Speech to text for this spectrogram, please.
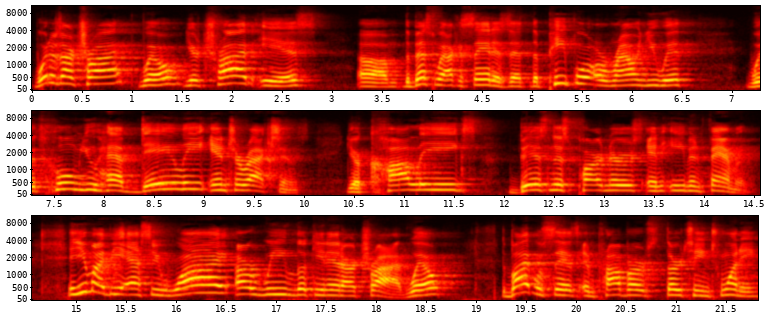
What is our tribe? Well, your tribe is um, the best way I can say it is that the people around you with with whom you have daily interactions, your colleagues, business partners, and even family. And you might be asking, why are we looking at our tribe? Well, the Bible says in Proverbs 13 20,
